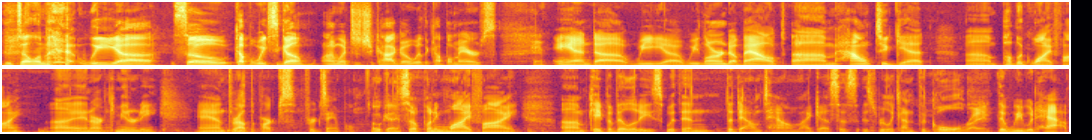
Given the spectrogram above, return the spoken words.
you're telling me. We uh so a couple weeks ago, I went to Chicago with a couple mayors, Okay. and uh, we uh, we learned about um, how to get um, public Wi-Fi uh, in our community and throughout the parks, for example. Okay. So putting Wi-Fi um, capabilities within the downtown, I guess, is, is really kind of the goal Right. that we would have.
